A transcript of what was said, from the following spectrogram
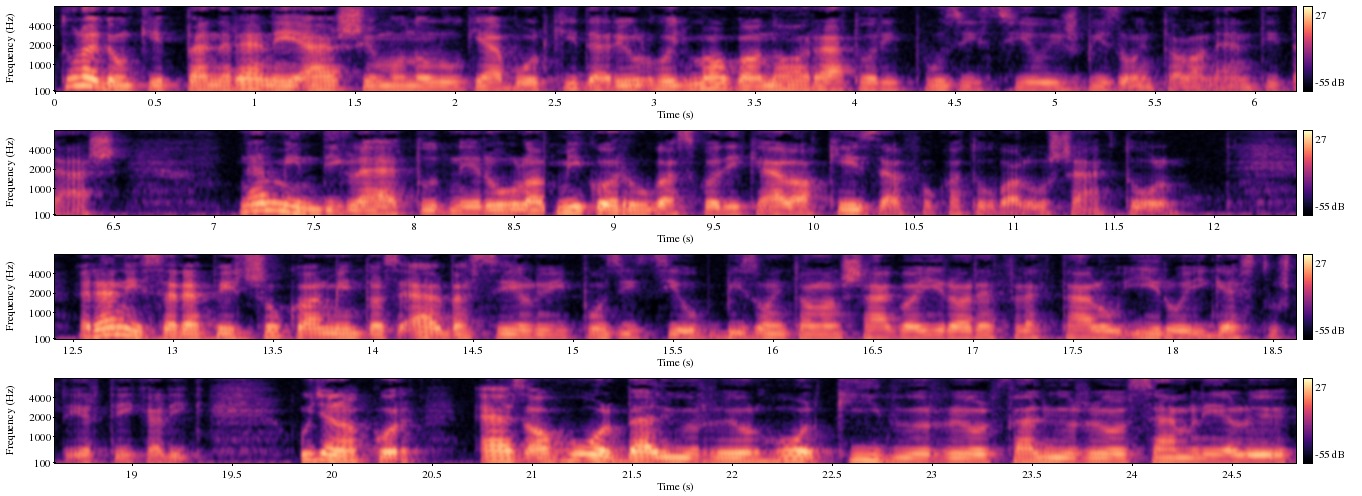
Tulajdonképpen René első monológiából kiderül, hogy maga a narrátori pozíció is bizonytalan entitás. Nem mindig lehet tudni róla, mikor rugaszkodik el a kézzelfogható valóságtól. René szerepét sokan, mint az elbeszélői pozíció bizonytalanságaira reflektáló írói gesztust értékelik. Ugyanakkor ez a hol belülről, hol kívülről, felülről szemlélő,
